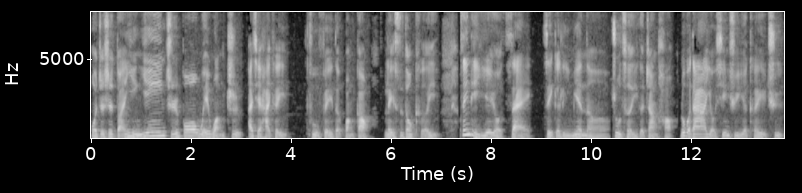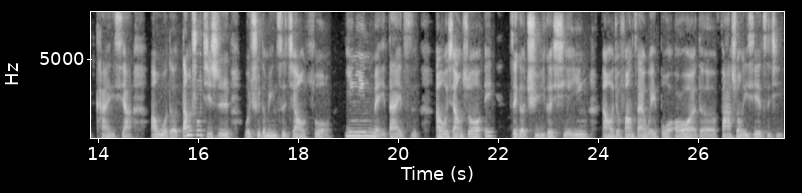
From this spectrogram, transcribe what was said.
或者是短影音直播为网志，而且还可以。付费的广告类似都可以，Cindy 也有在这个里面呢注册一个账号，如果大家有兴趣也可以去看一下啊。我的当初其实我取的名字叫做英英美代子那，我想说，哎，这个取一个谐音，然后就放在微博，偶尔的发送一些自己。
